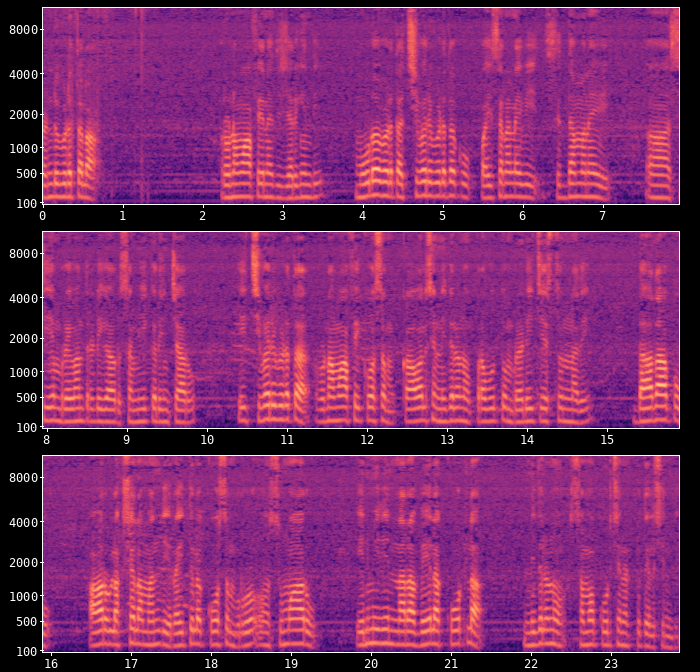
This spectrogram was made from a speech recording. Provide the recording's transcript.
రెండు విడతల రుణమాఫీ అనేది జరిగింది. మూడో విడత చివరి విడతకు పైసలు అనేవి సిద్ధమనేవి సీఎం రేవంత్ రెడ్డి గారు సమీకరించారు. ఈ చివరి విడత రుణమాఫీ కోసం కావలసిన నిధులను ప్రభుత్వం రెడీ చేస్తున్నది. దాదాపు ఆరు లక్షల మంది రైతుల కోసం సుమారు ఎనిమిదిన్నర వేల కోట్ల నిధులను సమకూర్చినట్టు తెలిసింది.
